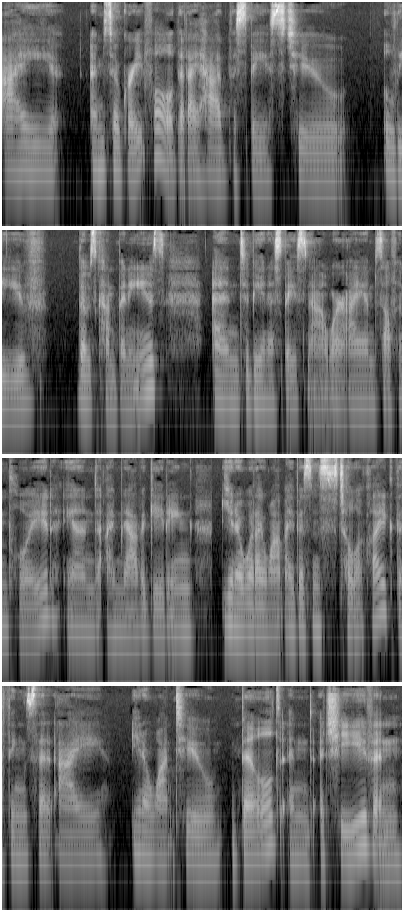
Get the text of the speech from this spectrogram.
I am so grateful that I had the space to leave those companies and to be in a space now where I am self-employed and I'm navigating, you know, what I want my business to look like, the things that I, you know, want to build and achieve and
